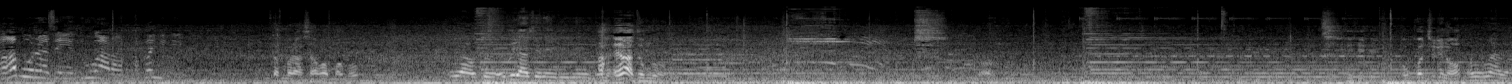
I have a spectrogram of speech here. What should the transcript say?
gaari fa yira a ka bɔra se ye duwa ra a fa yiri Tambara sa mago. Ya, auto, ebi da sene ni ni. Ah, eh, attends. On continue, non? Ang nga ba?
